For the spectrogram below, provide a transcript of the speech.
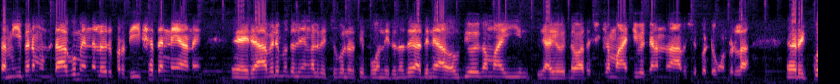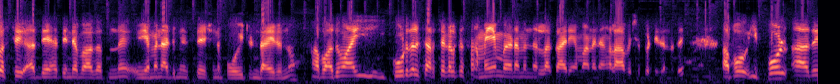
സമീപനം ഉണ്ടാകും എന്നുള്ള ഒരു പ്രതീക്ഷ തന്നെയാണ് രാവിലെ മുതൽ ഞങ്ങൾ വെച്ച് പുലർത്തി പോന്നിരുന്നത്. അതിന് ഔദ്യോഗികമായി വധശിക്ഷ മാറ്റിവെക്കണം എന്ന് ആവശ്യപ്പെട്ടുകൊണ്ടുള്ള റിക്വസ്റ്റ് അദ്ദേഹത്തിന്റെ ഭാഗത്തുനിന്ന് യമൻ അഡ്മിനിസ്ട്രേഷന് പോയിട്ടുണ്ടായിരുന്നു. അപ്പോൾ അതുമായി കൂടുതൽ ചർച്ചകൾക്ക് സമയം വേണമെന്നുള്ള കാര്യമാണ് ഞങ്ങൾ ആവശ്യപ്പെട്ടിരുന്നത്. അപ്പോൾ ഇപ്പോൾ അത്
